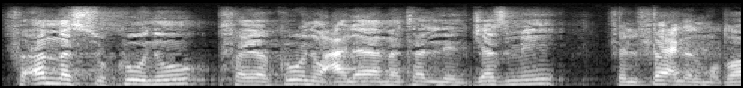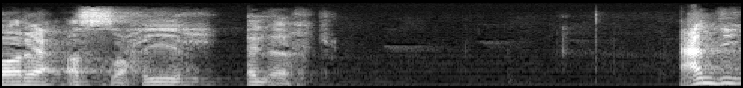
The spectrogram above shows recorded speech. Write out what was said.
فأما السكون فيكون علامة للجزم في الفعل المضارع الصحيح الآخر. عندي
